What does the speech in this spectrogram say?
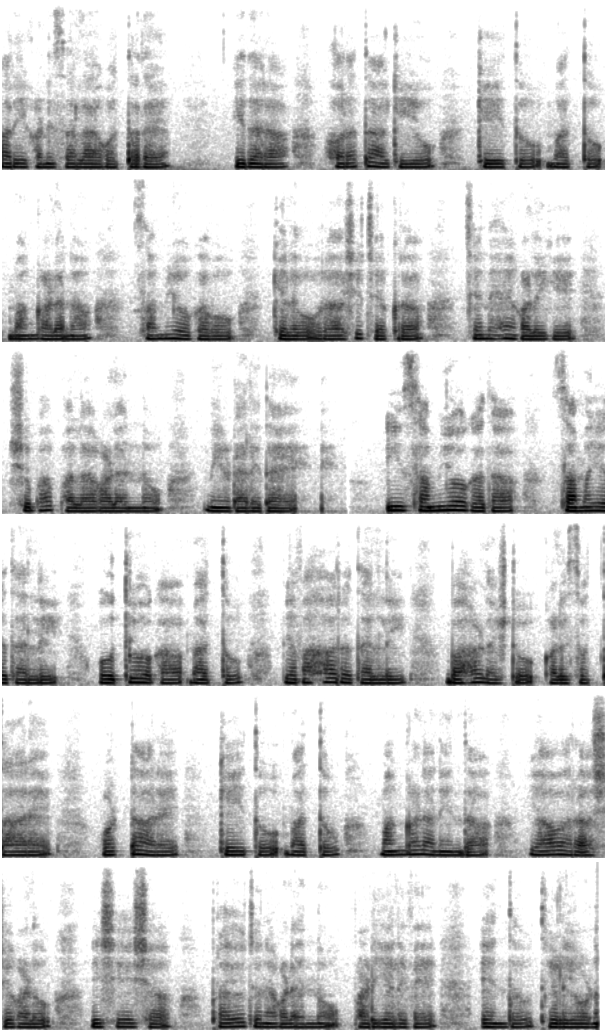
ಪರಿಗಣಿಸಲಾಗುತ್ತದೆ. ಇದರ ಹೊರತಾಗಿಯೂ ಕೇತು ಮತ್ತು ಮಂಗಳನ ಸಂಯೋಗವು ಕೆಲವು ರಾಶಿಚಕ್ರ ಚಿಹ್ನೆಗಳಿಗೆ ಶುಭ ಫಲಗಳನ್ನು ನೀಡಲಿದೆ. ಈ ಸಂಯೋಗದ ಸಮಯದಲ್ಲಿ ಉದ್ಯೋಗ ಮತ್ತು ವ್ಯವಹಾರದಲ್ಲಿ ಬಹಳಷ್ಟು ಗಳಿಸುತ್ತಾರೆ. ಒಟ್ಟಾರೆ ಕೇತು ಮತ್ತು ಮಂಗಳನಿಂದ ಯಾವ ರಾಶಿಗಳು ವಿಶೇಷ ಪ್ರಯೋಜನಗಳನ್ನು ಪಡೆಯಲಿವೆ ಎಂದು ತಿಳಿಯೋಣ.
